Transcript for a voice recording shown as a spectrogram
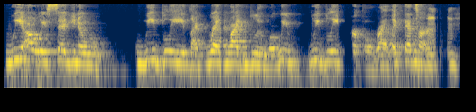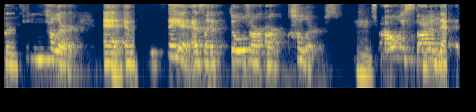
we always said you know we bleed like red white and blue or we we bleed purple right like that's our, mm-hmm. our mm-hmm. team color and, and we say it as like those are our colors mm-hmm. so i always thought mm-hmm. of that as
